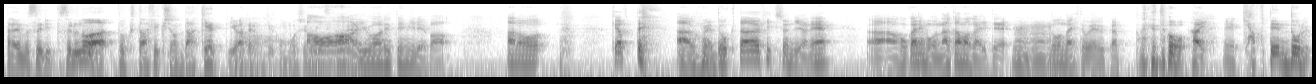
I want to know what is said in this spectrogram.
タイムスリップするのはドクターフィクションだけっていうあたりも結構面白いですね。あ言われてみれば。あのキャプテン あごめんドクターフィクションにはねあ他にも仲間がいて、うんうん。どんな人がいるかというと、はい。えーキャプテンドル。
